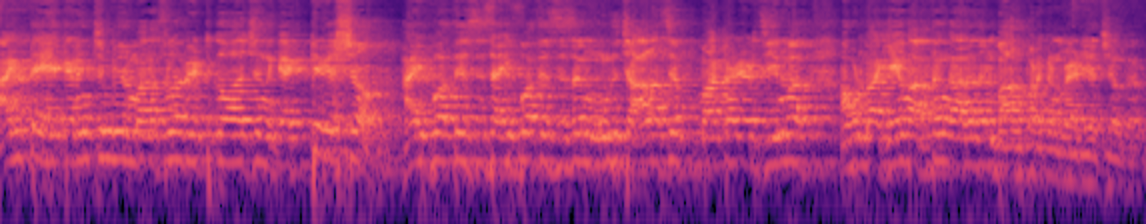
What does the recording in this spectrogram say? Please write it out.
అంటే ఇక్కడి నుంచి మీరు మనసులో పెట్టుకోవాల్సింది గట్టి విషయం. హైపోథసిస్ హైపోథసిస్ అని ముందు చాలాసేపు మాట్లాడాడు శ్రీనివాస్. అప్పుడు మాకేం అర్థం కాలేదని బాధపడకండి మేడియా చౌ గారు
